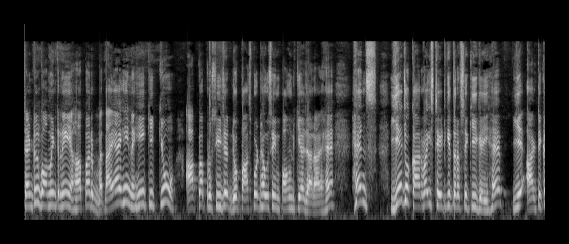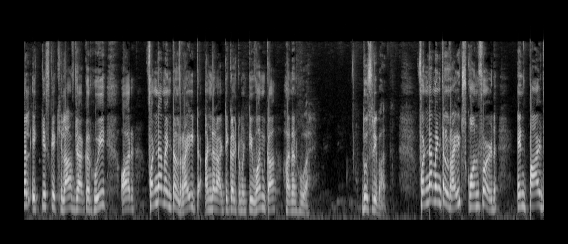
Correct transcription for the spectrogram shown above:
सेंट्रल गवर्नमेंट ने यहाँ पर बताया ही नहीं कि क्यों आपका प्रोसीजर जो पासपोर्ट है, उसे इंपाउंड किया जा रहा है। हेंस ये जो कार्रवाई स्टेट की तरफ़ से की गई है, ये आर्टिकल 21 के खिलाफ जाकर हुई और फंडामेंटल राइट अंडर आर्टिकल 21 का हनन हुआ है। दूसरी बात fundamental rights conferred in part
